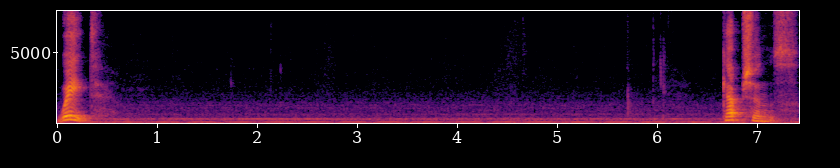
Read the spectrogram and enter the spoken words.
Wait. Captions.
